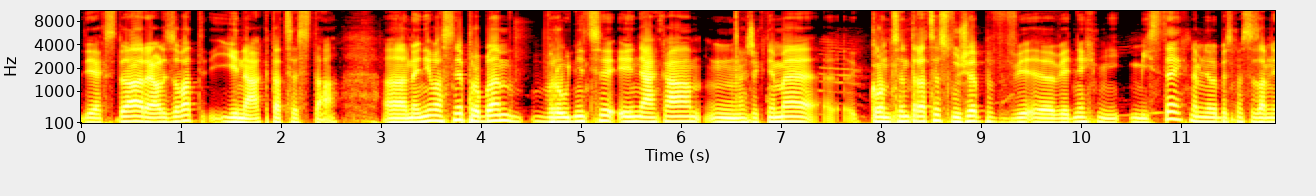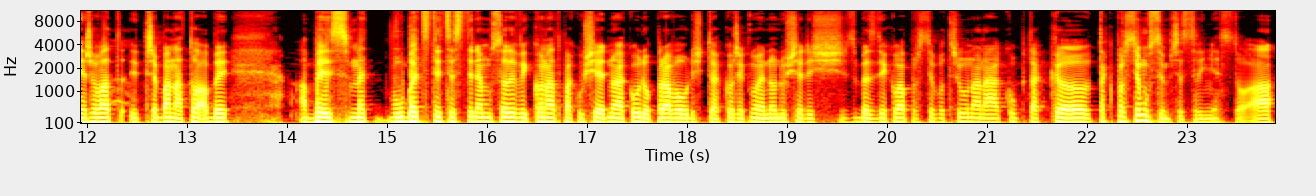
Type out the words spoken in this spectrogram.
jak se dá realizovat jinak ta cesta. Eh, není vlastně problém v Roudnici i nějaká, mm, řekněme, koncentrace služeb v jedných místech? Neměli bychom se zaměřovat i třeba na to, aby aby jsme vůbec ty cesty nemuseli vykonat, pak už je jedno jakou dopravou, když to jako řeknu jednoduše, když z Bezděkova prostě potřebuji na nákup, tak, eh, tak prostě musím přes celé město a,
